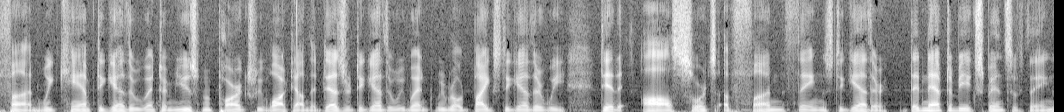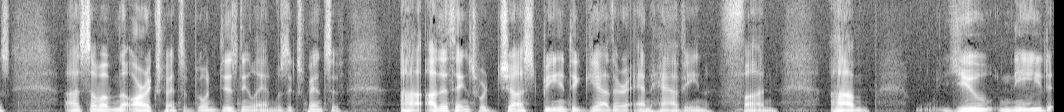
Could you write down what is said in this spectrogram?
fun. We camped together. We went to amusement parks. We walked out in the desert together. We went. We rode bikes together. We did all sorts of fun things together. Didn't have to be expensive things. Uh, some of them are expensive. Going to Disneyland was expensive. Uh, other things were just being together and having fun. Um, you need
